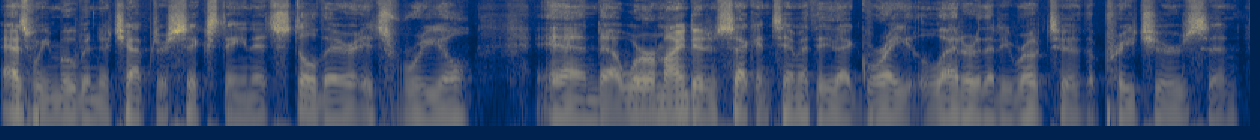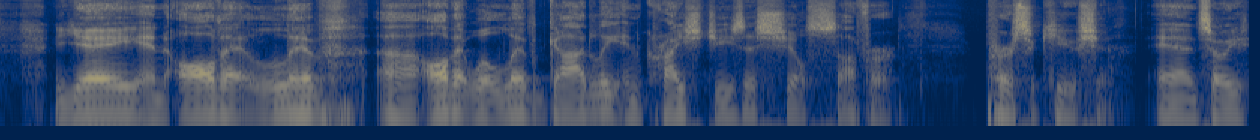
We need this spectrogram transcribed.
as we move into chapter 16, it's still there. It's real, and uh, we're reminded in Second Timothy that great letter that he wrote to the preachers, and yea, and all that live, uh, all that will live godly in Christ Jesus shall suffer persecution. And so he,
